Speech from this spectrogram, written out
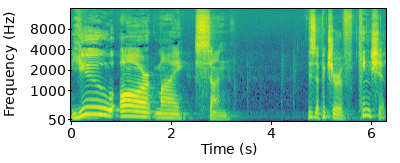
You are my son. This is a picture of kingship.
